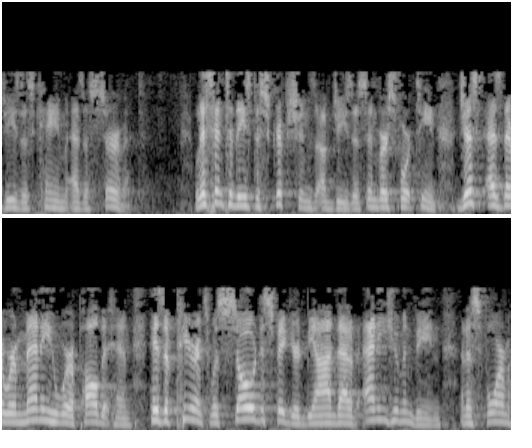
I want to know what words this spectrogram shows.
Jesus came as a servant. Listen to these descriptions of Jesus in verse 14. Just as there were many who were appalled at him, his appearance was so disfigured beyond that of any human being, and his form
